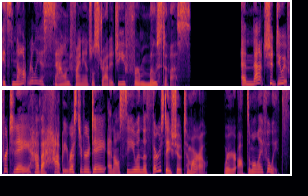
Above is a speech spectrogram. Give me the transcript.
It's not really a sound financial strategy for most of us. And that should do it for today. Have a happy rest of your day, and I'll see you in the Thursday show tomorrow, where your optimal life awaits.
